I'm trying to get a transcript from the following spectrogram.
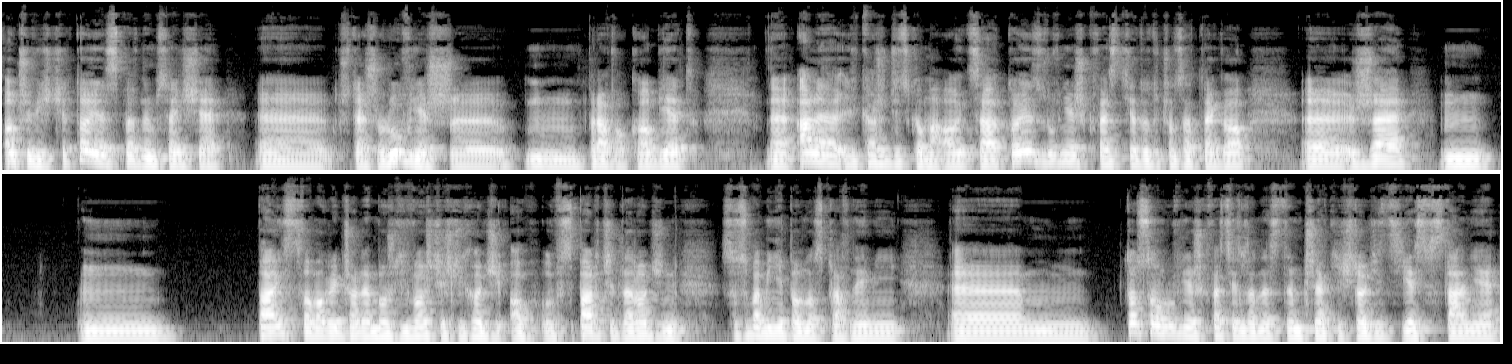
Oczywiście to jest w pewnym sensie, e, czy też również e, mm, prawo kobiet, e, ale każde dziecko ma ojca. To jest również kwestia dotycząca tego, e, że mm, państwo ma ograniczone możliwości, jeśli chodzi o wsparcie dla rodzin z osobami niepełnosprawnymi. To są również kwestie związane z tym, czy jakiś rodzic jest w stanie,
